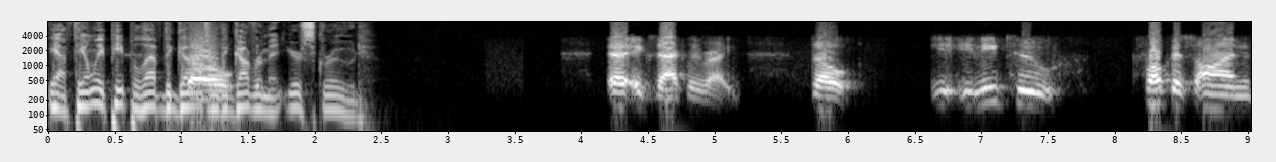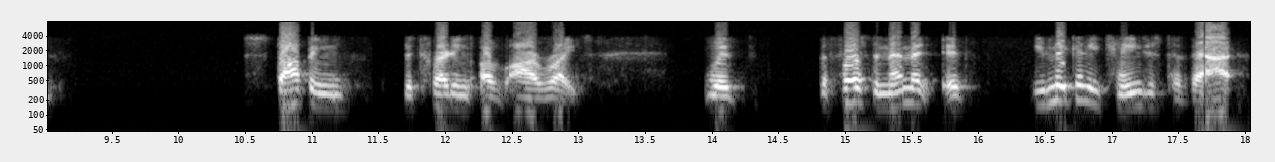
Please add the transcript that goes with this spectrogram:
Yeah, if the only people who have the guns so, are the government, you're screwed. Exactly right. So you, you need to focus on stopping the treading of our rights. With the First Amendment, if you make any changes to that,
